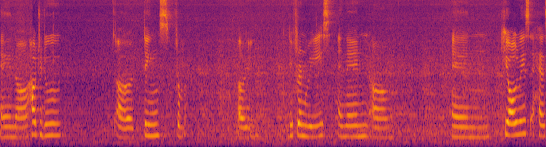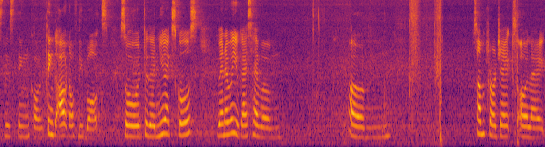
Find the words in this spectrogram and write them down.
and uh, how to do uh, things from uh, in different ways. And then um, and he always has this thing called think out of the box. So to the new excos whenever you guys have um, um some projects or like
